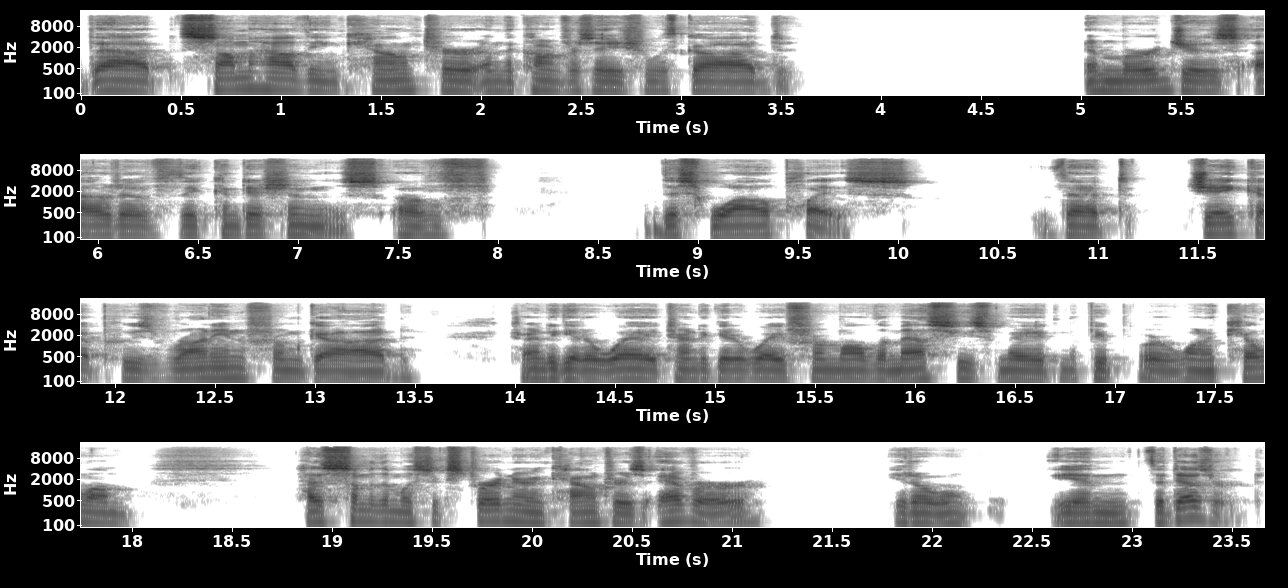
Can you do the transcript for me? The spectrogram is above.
that somehow the encounter and the conversation with God emerges out of the conditions of this wild place. That Jacob, who's running from God, trying to get away, trying to get away from all the mess he's made and the people who want to kill him, has some of the most extraordinary encounters ever, you know, in the desert,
